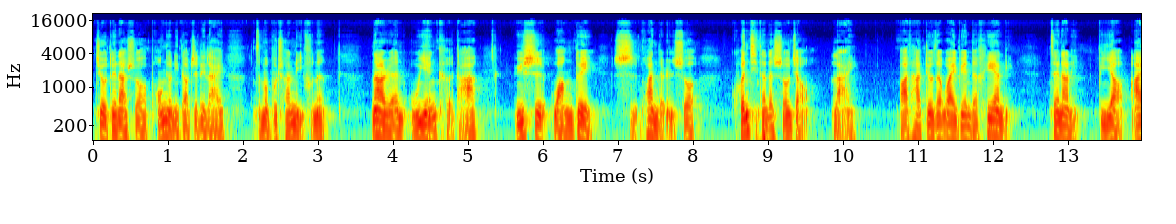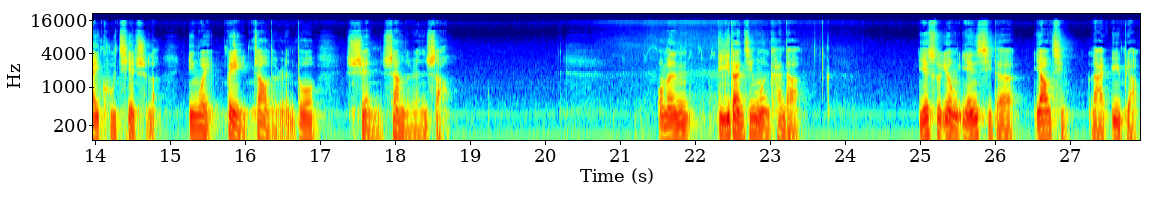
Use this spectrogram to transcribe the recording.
就对他说：“朋友，你到这里来，怎么不穿礼服呢？”那人无言可答。于是王对使唤的人说：“捆起他的手脚来，把他丢在外边的黑暗里，在那里必要哀哭切齿了，因为被召的人多，选上的人少。”我们第一段经文看到，耶稣用筵席的邀请来预表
